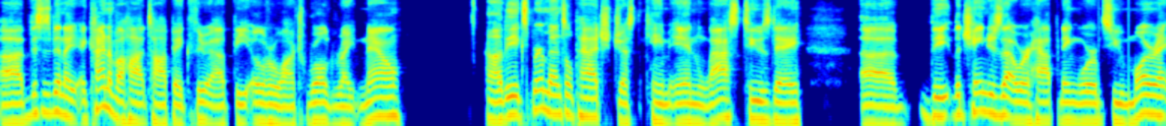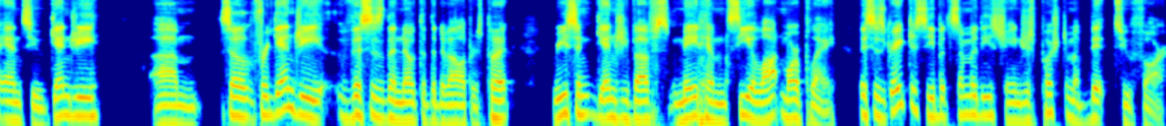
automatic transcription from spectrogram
Uh, this has been a, a, kind of a hot topic throughout the Overwatch world right now. Uh, the experimental patch just came in last Tuesday. Uh, the the changes that were happening were to Moira and to Genji. Um, so for Genji, this is the note that the developers put. Recent Genji buffs made him see a lot more play. This is great to see, but some of these changes pushed him a bit too far.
